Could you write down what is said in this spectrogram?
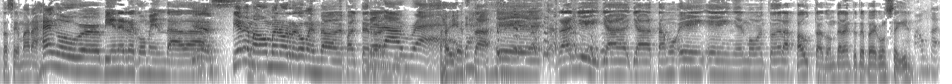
de esta semana. Hangover viene recomendada. Yes. Viene más o menos recomendada de parte de Ranji. Ahí está. Eh, Ranji, ya, ya estamos en, en el momento de las pautas. ¿Dónde la gente te puede conseguir? pauta.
